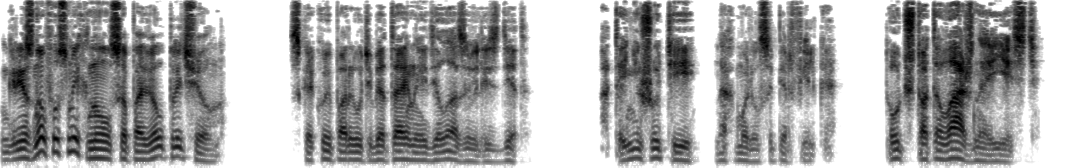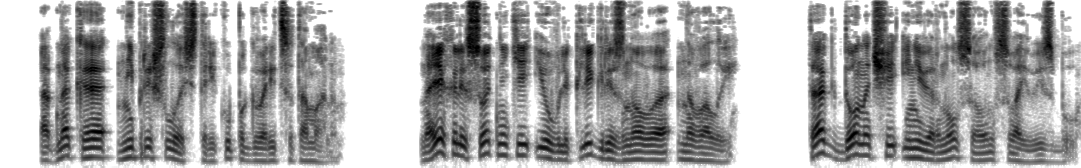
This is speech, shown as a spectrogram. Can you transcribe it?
Грязнов усмехнулся, повел плечом. — С какой поры у тебя тайные дела завелись, дед? — А ты не шути, — нахмурился Перфилька. — Тут что-то важное есть. Однако не пришлось старику поговорить с атаманом. Наехали сотники и увлекли Грязнова на валы. Так до ночи и не вернулся он в свою избу.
